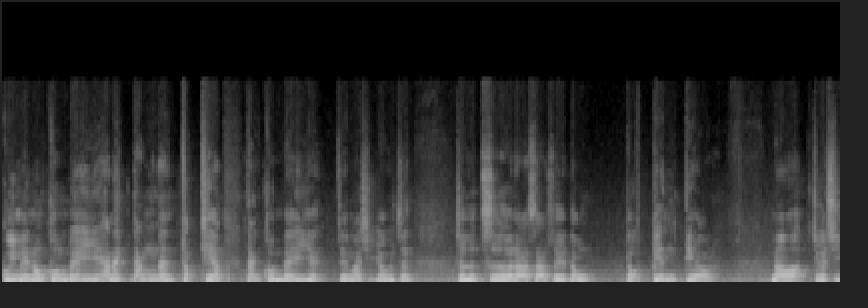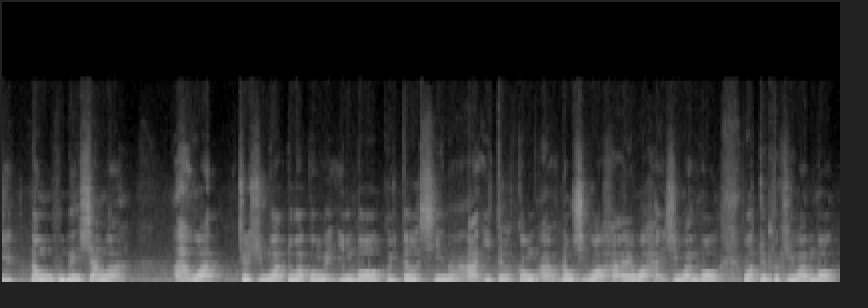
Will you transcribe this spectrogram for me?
规暝拢困袂去，安尼人咱足忝，但困袂去，这嘛是忧郁症。就是吃喝拉撒睡拢都变掉了。然后这个是拢有负面想法啊，我就是我拄仔讲的，因某开刀死嘛，啊，伊就讲啊，拢是我害，我害死阮某，我对不起阮某，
